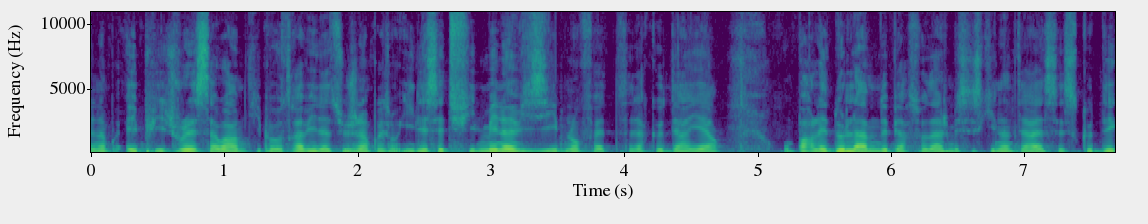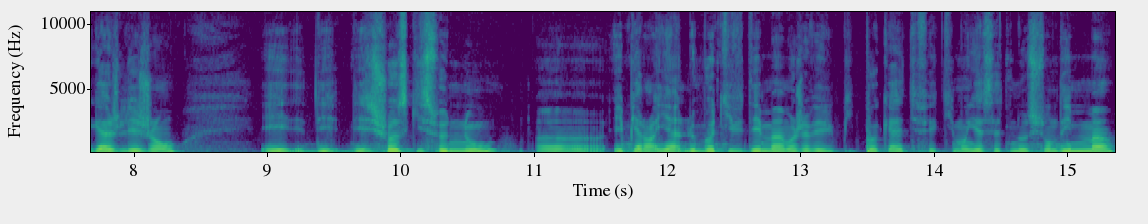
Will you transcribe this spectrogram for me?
Hein, et puis, je voulais savoir un petit peu votre avis là-dessus. J'ai l'impression qu'il essaie de filmer l'invisible, en fait. C'est-à-dire que derrière, on parlait de l'âme des personnages, mais c'est ce qui l'intéresse, c'est ce que dégagent les gens et des, des choses qui se nouent. Euh, et puis, alors, il y a le motif des mains. Moi, j'avais vu Pickpocket. Effectivement, il y a cette notion des mains.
